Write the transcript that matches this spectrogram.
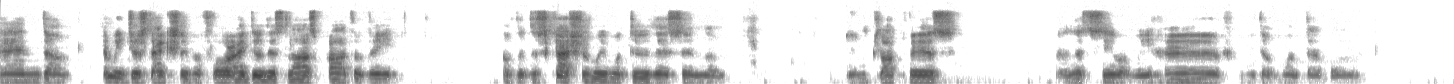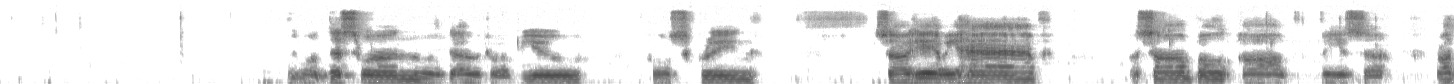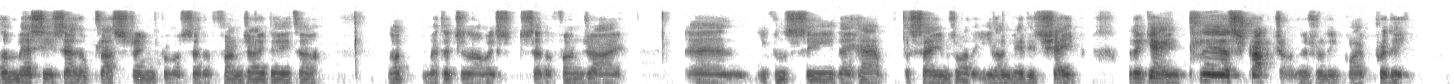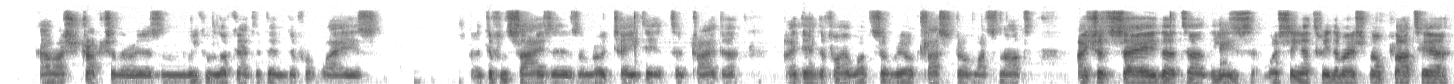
And um, let me just actually, before I do this last part of the of the discussion, we will do this in um, in PlotViz. And let's see what we have. We don't want that one. We want this one. We'll go to a view, full screen. So here we have a sample of these uh, rather messy set of clustering from a set of fungi data, not metagenomics set of fungi. And you can see they have the same rather elongated shape, but again, clear structure. It's really quite pretty how much structure there is, and we can look at it in different ways, uh, different sizes, and rotate it to try to identify what's a real cluster and what's not. I should say that uh, these, we're seeing a three-dimensional plot here.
